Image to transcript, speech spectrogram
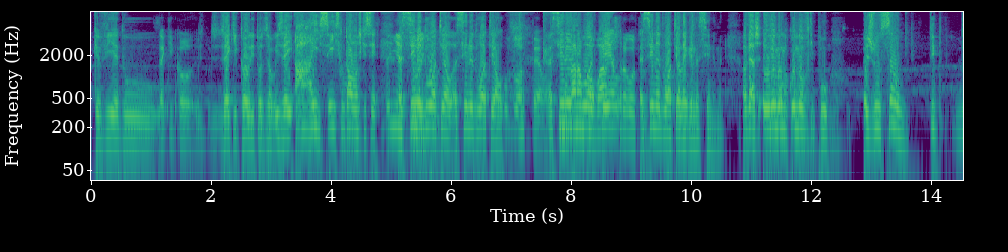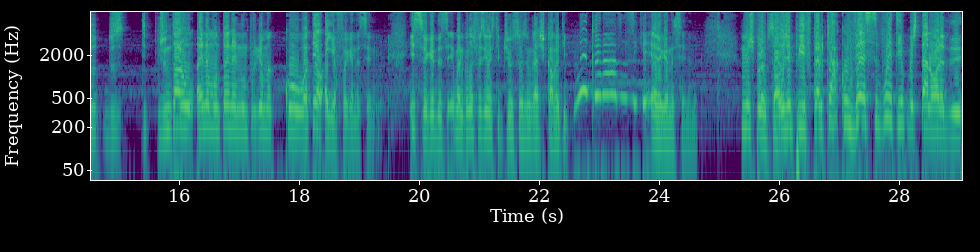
que havia do. Zack e Cody. Zack e Cody todos a. Isso aí... Ah, isso, é isso que me estavam a esquecer. Tinha A cena dois, do hotel, a cena do hotel. O do hotel. A cena Mudaram do hotel- estragou A cena do hotel é grande cena, mano. Aliás, eu lembro-me quando houve tipo a junção, tipo, do, dos. Tipo, juntaram Ana Montana num programa com o hotel. Aí foi grande cena, mano. Isso foi grande cena. Mano, quando eles faziam esse tipo de junções, um gajo ficava tipo, uh, caralho, não sei o quê. Era grande cena, mano. Mas pronto, pessoal, a gente podia ficar aqui à conversa bué tempo, mas está na hora de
